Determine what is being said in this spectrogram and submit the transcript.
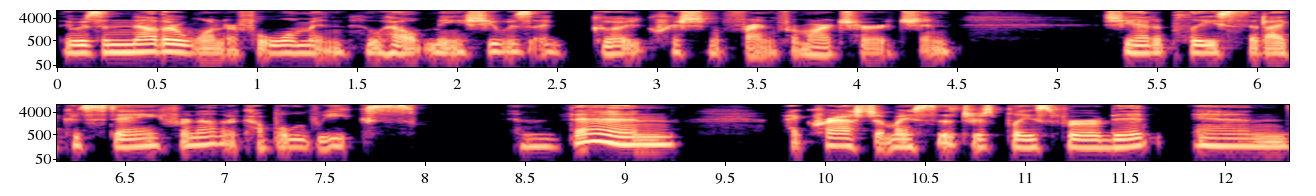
there was another wonderful woman who helped me. She was a good Christian friend from our church and she had a place that I could stay for another couple of weeks. And then I crashed at my sister's place for a bit. And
